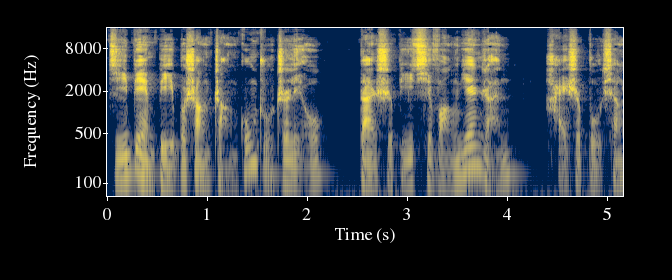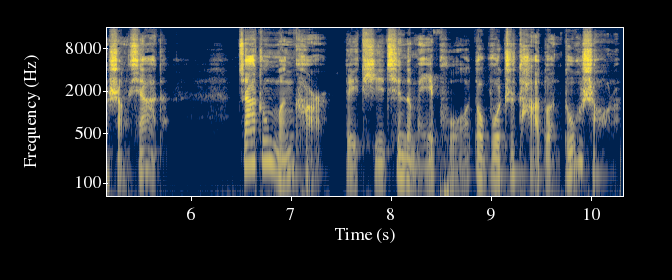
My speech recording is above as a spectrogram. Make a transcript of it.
即便比不上长公主之流，但是比起王嫣然，还是不相上下的。家中门槛被提亲的媒婆都不知踏断多少了。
